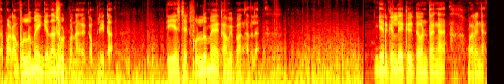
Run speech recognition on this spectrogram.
அந்த படம் ஃபுல்லுமே இங்கே தான் ஷூட் பண்ணாங்க கம்ப்ளீட்டாக டீ எஸ்டேட் ஃபுல்லுமே காமிப்பாங்க அதில். இங்கே இருக்க லேக்குக்கிட்ட வந்துட்டாங்க. பாருங்கள்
